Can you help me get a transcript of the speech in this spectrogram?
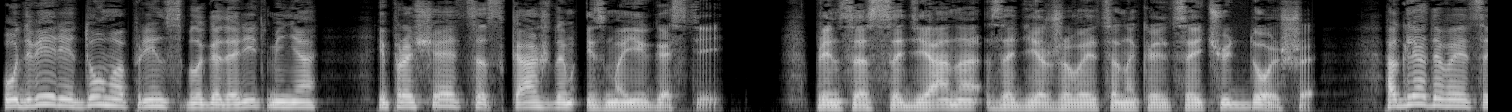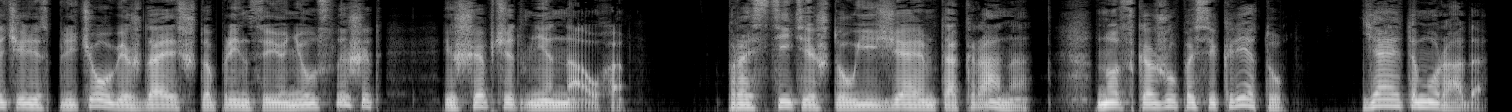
У двери дома принц благодарит меня и прощается с каждым из моих гостей. Принцесса Диана задерживается на крыльце чуть дольше, оглядывается через плечо, убеждаясь, что принц ее не услышит, и шепчет мне на ухо. «Простите, что уезжаем так рано, но скажу по секрету, я этому рада.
